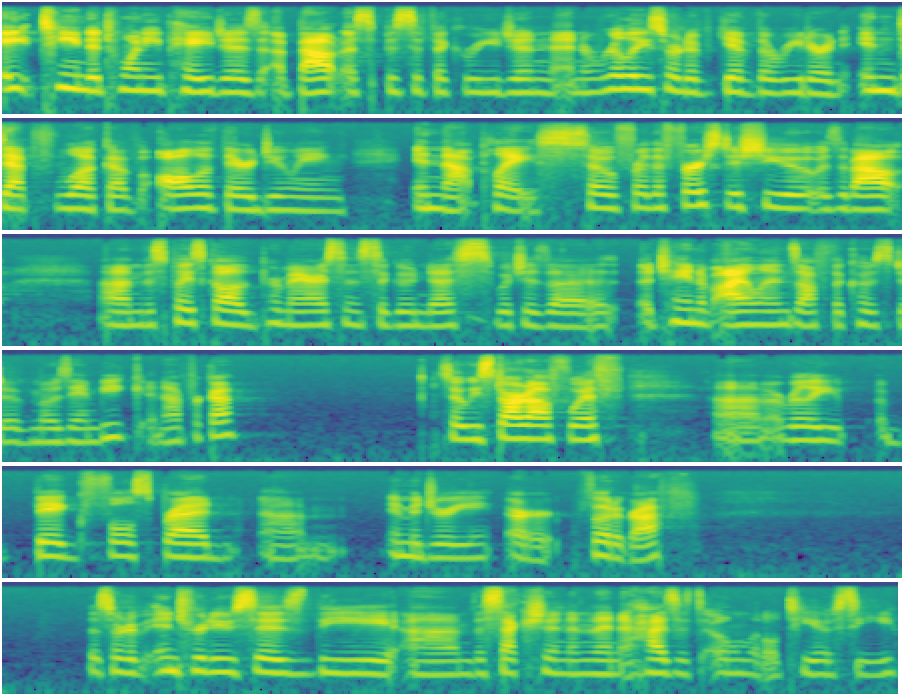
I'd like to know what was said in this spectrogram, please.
18 to 20 pages about a specific region and really sort of give the reader an in-depth look of all that they're doing in that place. So for the first issue, it was about um, this place called Primeiras and Segundas, which is a, a, chain of islands off the coast of Mozambique in Africa. So we start off with um, a really big full spread um, imagery or photograph that sort of introduces the, um, the section and then it has its own little TOC.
